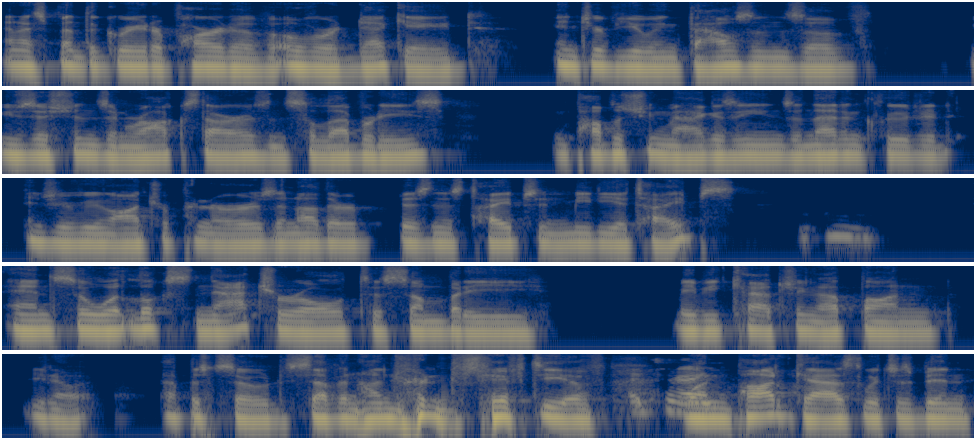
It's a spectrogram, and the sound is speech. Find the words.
And I spent the greater part of over a decade interviewing thousands of musicians and rock stars and celebrities and publishing magazines. And that included interviewing entrepreneurs and other business types and media types. Mm-hmm. And so, what looks natural to somebody maybe catching up on, you know, episode 750 of right. one podcast, which has been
